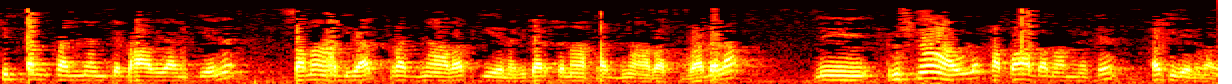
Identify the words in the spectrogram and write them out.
චිත්තං සංඥාන්ත භාවයන් කියන සමාධියක් ප්‍රඥාවක් කියන විදර්ශනා ප්‍රඥාවක් වඩලා මේ કૃષ્ණ අවුල කපා දමන්නට ඇති වෙනවා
